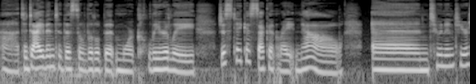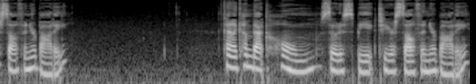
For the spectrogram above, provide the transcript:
Uh, to dive into this a little bit more clearly, just take a second right now and tune into yourself and your body kind of come back home, so to speak, to yourself and your body.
